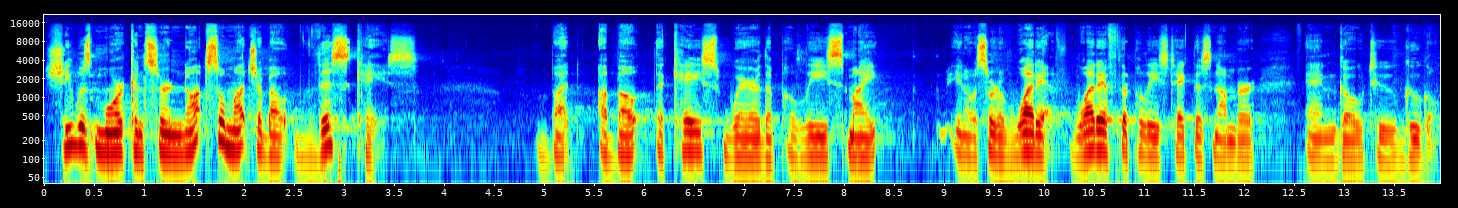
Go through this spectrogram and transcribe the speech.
she was more concerned not so much about this case, but about the case where the police might, you know, sort of what if? What if the police take this number and go to Google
